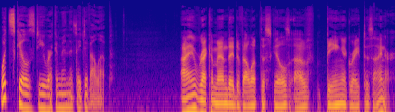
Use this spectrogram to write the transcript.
what skills do you recommend that they develop? I recommend they develop the skills of being a great designer.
